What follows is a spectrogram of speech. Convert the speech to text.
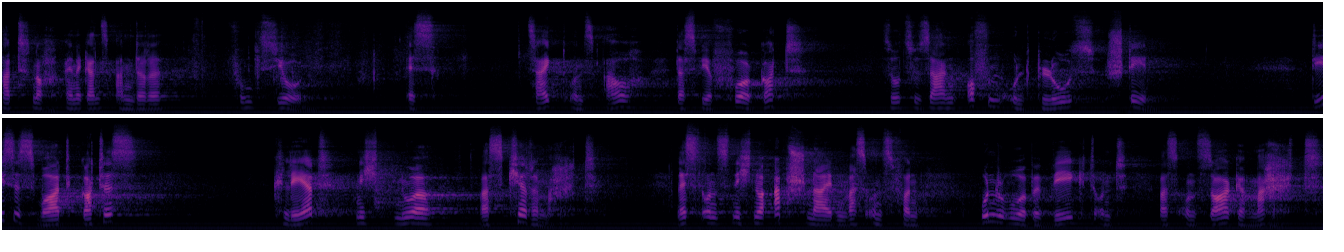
hat noch eine ganz andere Funktion. Es zeigt uns auch, dass wir vor Gott sozusagen offen und bloß stehen. Dieses Wort Gottes klärt nicht nur, was Kirre macht, lässt uns nicht nur abschneiden, was uns von Unruhe bewegt und was uns Sorge macht,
